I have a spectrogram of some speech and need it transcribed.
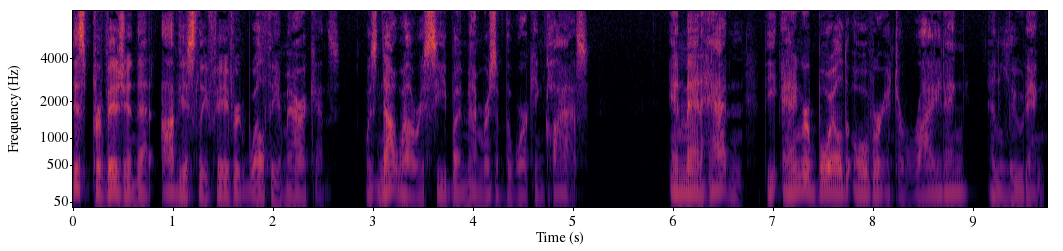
This provision that obviously favored wealthy Americans was not well received by members of the working class. In Manhattan, the anger boiled over into rioting and looting.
